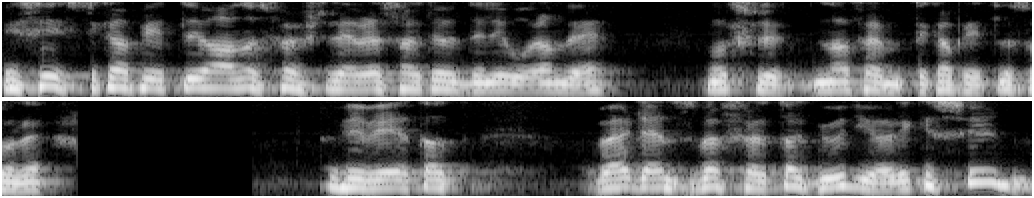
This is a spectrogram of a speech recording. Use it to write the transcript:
I siste kapittel i Johannes første brev er det sagt underlige ord om det. Mot slutten av femte kapittel står det Vi vet at hver den som er født av Gud, gjør ikke synd.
